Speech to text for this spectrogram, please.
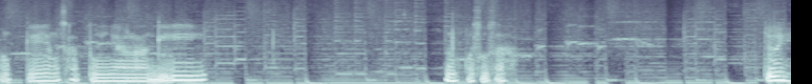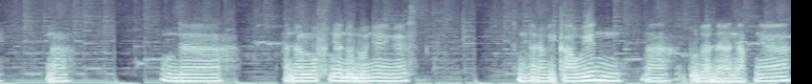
oke yang satunya lagi. Loh, kok susah. Cuy nah udah ada love nya dua-duanya ya guys. Sebentar lagi kawin. Nah itu udah ada anaknya.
